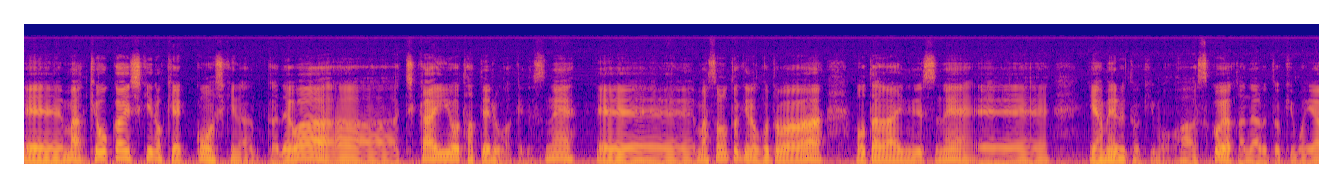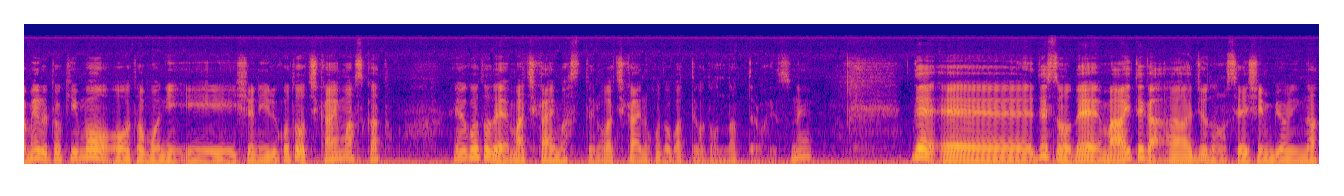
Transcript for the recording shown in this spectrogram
えー、まあ、教会式の結婚式なんかでは、誓いを立てるわけですね。えー、まあ、その時の言葉は、お互いにですね、えー、辞める時もあ、健やかなる時も、辞める時も、共に一緒にいることを誓いますかということで、まあ、誓いますっていうのが誓いの言葉ってことになってるわけですね。で、えー、ですので、まあ、相手が重度の精神病になっ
